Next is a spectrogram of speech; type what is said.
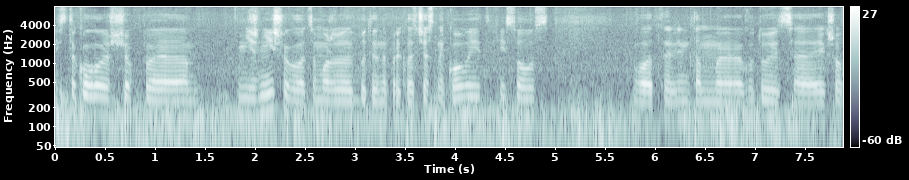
Із такого, щоб е, ніжнішого, це може бути, наприклад, часниковий такий соус. От, він там е, готується, якщо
